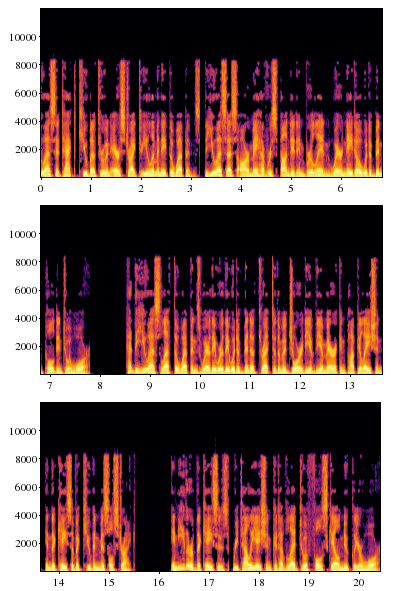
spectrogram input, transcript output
U.S. attacked Cuba through an airstrike to eliminate the weapons, the USSR may have responded in Berlin where NATO would have been pulled into a war. Had the U.S. left the weapons where they were they would have been a threat to the majority of the American population, in the case of a Cuban missile strike. In either of the cases, retaliation could have led to a full-scale nuclear war.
